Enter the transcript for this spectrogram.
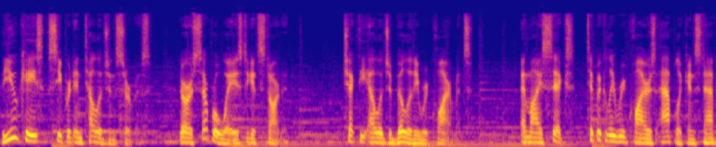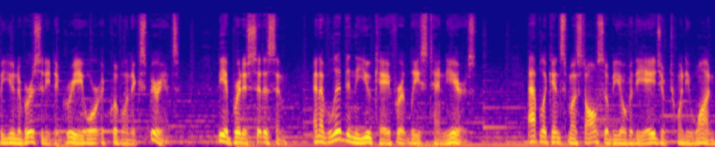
the UK's Secret Intelligence Service, there are several ways to get started. Check the eligibility requirements. MI6 typically requires applicants to have a university degree or equivalent experience, be a British citizen, and have lived in the UK for at least 10 years. Applicants must also be over the age of 21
